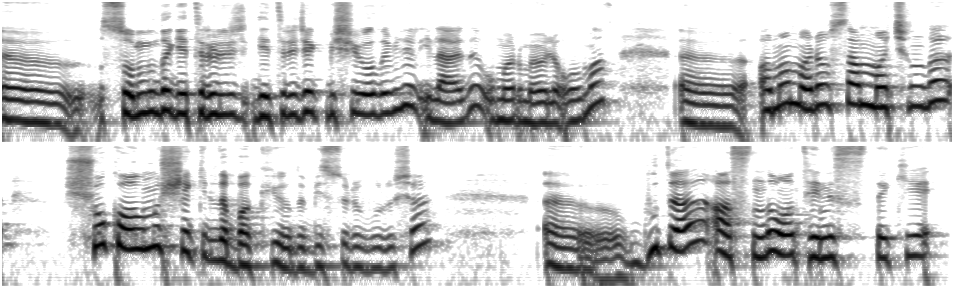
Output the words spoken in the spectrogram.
e, sonunu da getirecek bir şey olabilir ileride. Umarım öyle olmaz. E, ama Marosan maçında şok olmuş şekilde bakıyordu bir sürü vuruşa. E, bu da aslında o tenisteki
